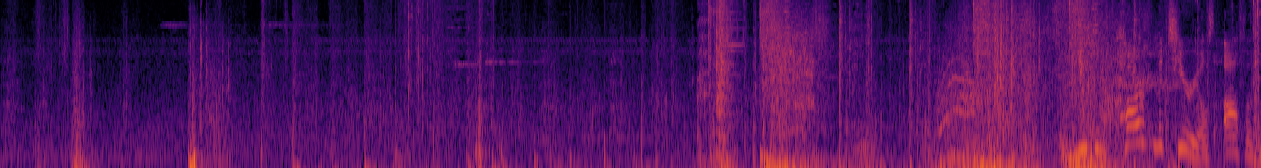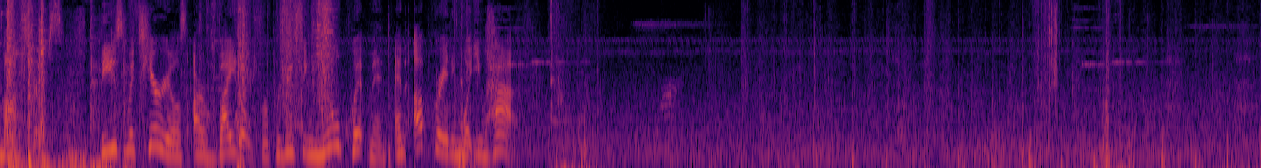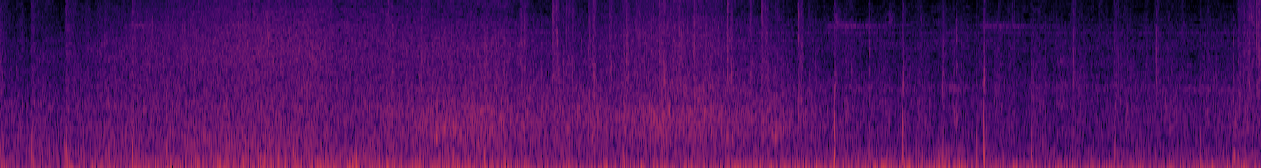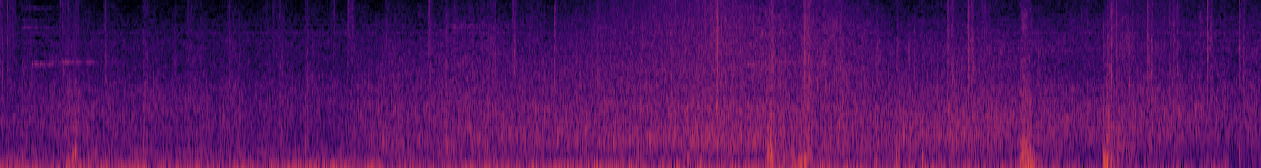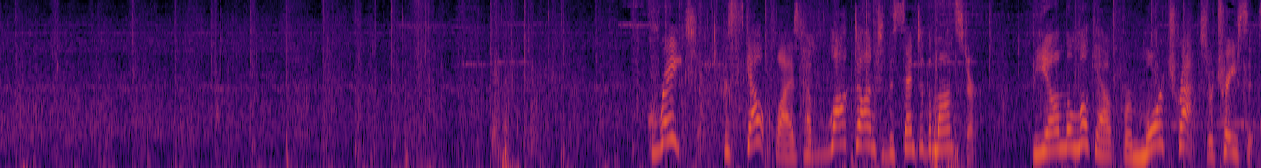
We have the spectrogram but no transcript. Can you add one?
You can carve materials off of monsters. These materials are vital for producing new equipment and upgrading what you have. Great! The flies have locked on to the scent of the monster. Be on the lookout for more tracks or traces.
